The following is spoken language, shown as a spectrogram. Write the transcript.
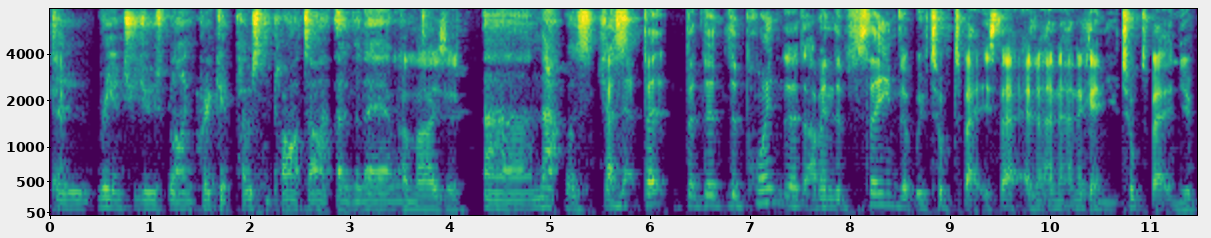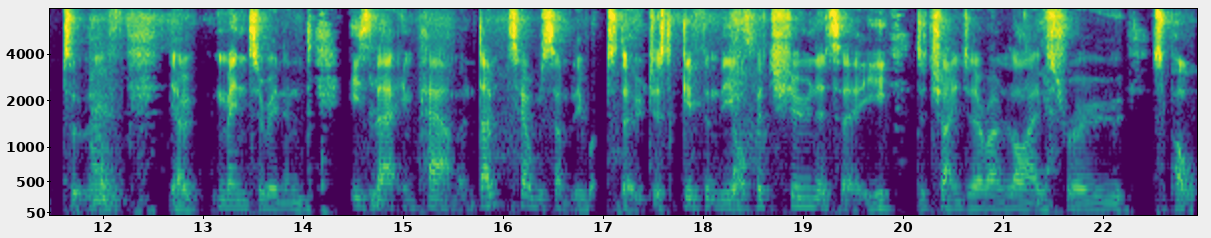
to reintroduce blind cricket post apartheid over there, and, Amazing. and that was just that- but but the the point that I mean the theme that we've talked about is that and, and, and again you talked about in your sort of you know mentoring and is that empowerment. Don't tell somebody what to do. Just give them the Yes. opportunity to change their own lives Yeah. through support.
